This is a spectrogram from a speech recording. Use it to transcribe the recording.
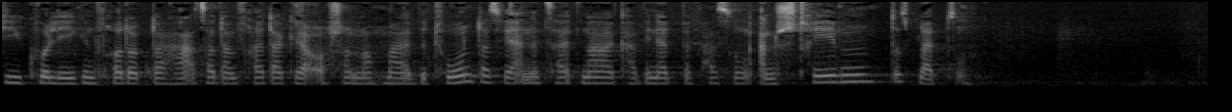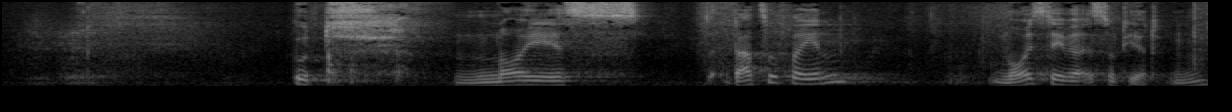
die Kollegin Frau Dr. Haas hat am Freitag ja auch schon noch mal betont, dass wir eine zeitnahe Kabinettbefassung anstreben. Das bleibt so. Gut. Neues dazu, Frau Jen? Neues Thema ist notiert. Mhm.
